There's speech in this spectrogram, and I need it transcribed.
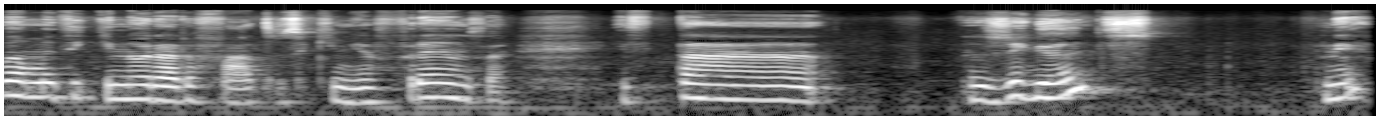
vamos ignorar o fato de que minha franja está gigante, né?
